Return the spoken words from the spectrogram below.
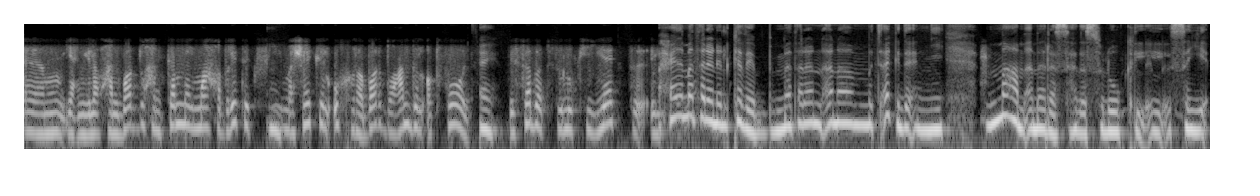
يعني لو هن برضه هنكمل مع حضرتك في مشاكل أخرى برضه عند الأطفال أي. بسبب سلوكيات أحيانا مثلا الكذب مثلا أنا متأكدة إني ما عم أمارس هذا السلوك السيء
